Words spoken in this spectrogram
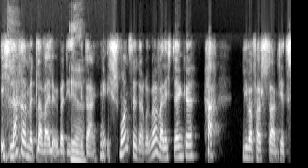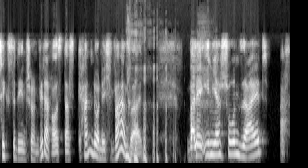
ich lache mittlerweile über diesen ja. Gedanken. Ich schmunzel darüber, weil ich denke, ha, lieber Verstand, jetzt schickst du den schon wieder raus. Das kann doch nicht wahr sein. weil er ihn ja schon seit ach,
